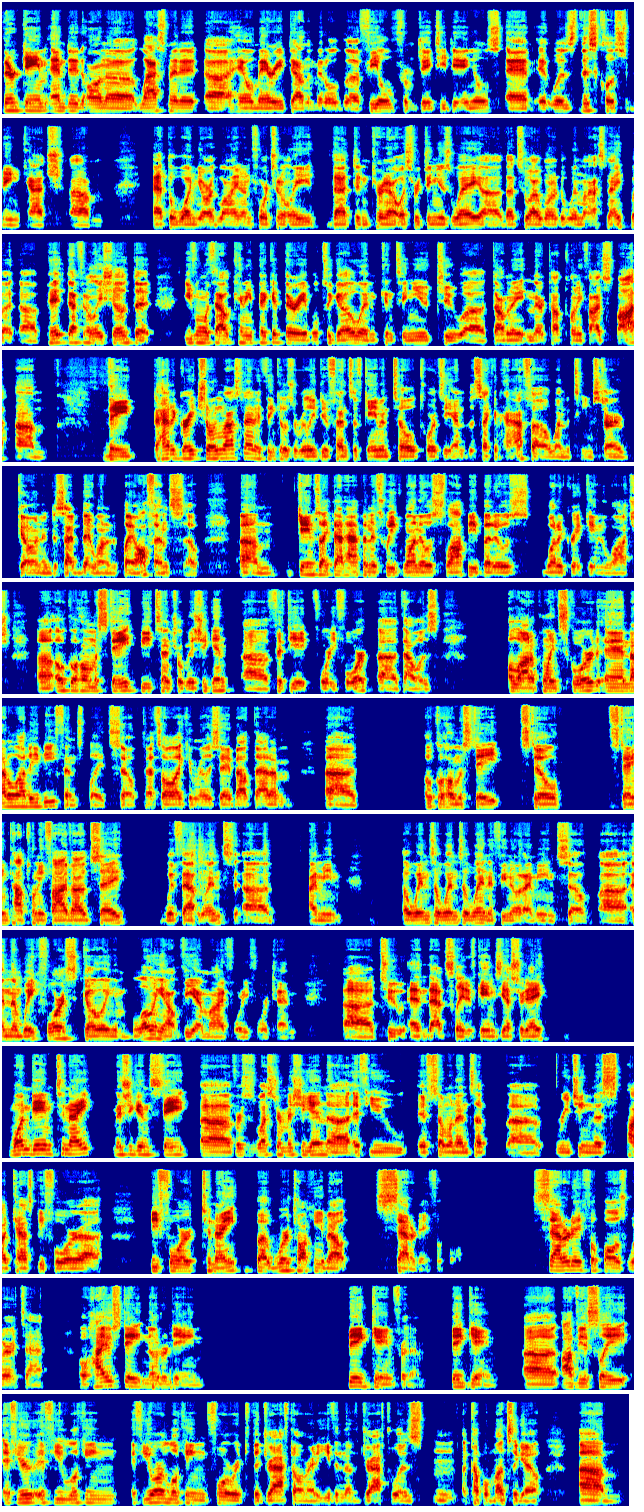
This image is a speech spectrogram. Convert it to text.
their game ended on a last minute uh, hail mary down the middle of the field from JT Daniels, and it was this close to being a catch um, at the one yard line. Unfortunately, that didn't turn out West Virginia's way. Uh, that's who I wanted to win last night, but uh, Pitt definitely showed that even without Kenny Pickett, they're able to go and continue to uh, dominate in their top 25 spot. Um, they had a great showing last night. I think it was a really defensive game until towards the end of the second half uh, when the team started going and decided they wanted to play offense. So um, games like that happen. It's week one. It was sloppy, but it was what a great game to watch. Uh, Oklahoma State beat Central Michigan uh, 44. Uh, that was a lot of points scored and not a lot of defense played. So that's all I can really say about that. I'm uh, Oklahoma State still staying top 25, I would say, with that win. Uh, I mean, a win's a win's a win, if you know what I mean. So, uh, and then Wake Forest going and blowing out VMI 44 10 uh, to end that slate of games yesterday. One game tonight, Michigan State uh, versus Western Michigan. Uh, if you if someone ends up uh, reaching this podcast before before tonight, but we're talking about Saturday football. Saturday football is where it's at. Ohio State, Notre Dame. Big game for them. Big game. Uh, obviously, if you're if you looking if you are looking forward to the draft already, even though the draft was mm, a couple months ago, um,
